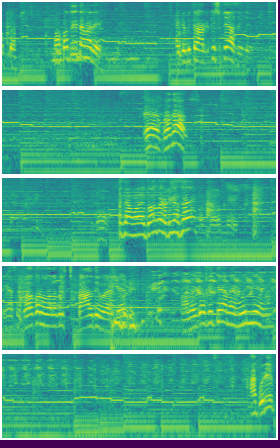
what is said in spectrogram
সবটা। কত দিতাম রে এটার ভিতরে আর কিছু কে আছে যে? এ ব্রাদার। আচ্ছা আমার দোয়া করো ঠিক আছে? ওকে। ঠিক আছে দোয়া করব বলো বাল দিব আর আমি আমার কাছে কে নাই হুইন নেই। গরিব?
